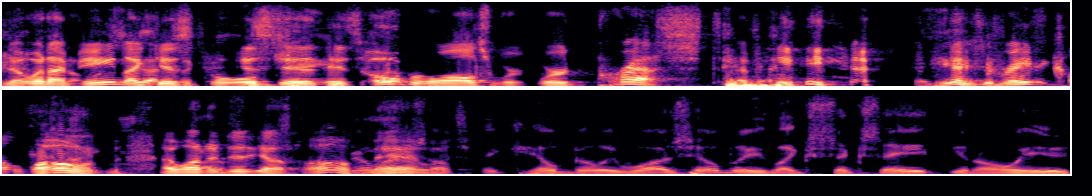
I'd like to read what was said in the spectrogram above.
know what I mean? Like his his, his overalls were, were pressed. I mean, he had great cologne. Guy. I wanted to, you know, oh man, how big Hillbilly was. Hillbilly like six eight. You know, he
